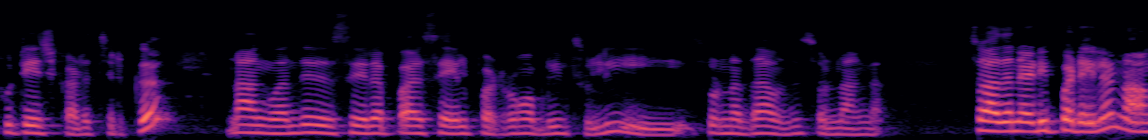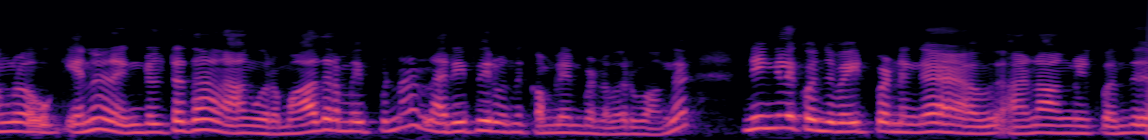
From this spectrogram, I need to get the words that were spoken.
ஃபுட்டேஜ் கிடச்சிருக்கு. நாங்கள் வந்து சிறப்பாக செயல்படுறோம் அப்படின்னு சொல்லி சொன்னதாக வந்து சொன்னாங்க. ஸோ அதன் அடிப்படையில் நாங்களும் ஓகே ஏன்னா எங்கள்கிட்ட தான் நாங்கள் ஒரு மாதர் அமைப்புனா நிறைய பேர் வந்து கம்ப்ளைண்ட் பண்ண வருவாங்க. நீங்களே கொஞ்சம் வெயிட் பண்ணுங்கள் ஆனால் அவங்களுக்கு வந்து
